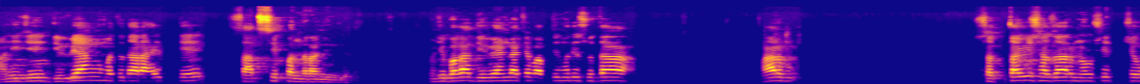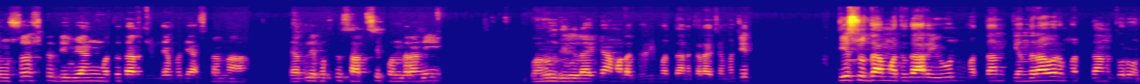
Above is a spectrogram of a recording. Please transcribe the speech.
आणि जे दिव्यांग मतदार आहेत ते सातशे पंधराने दिलेले म्हणजे बघा दिव्यांगाच्या बाबतीमध्ये सुद्धा फार सत्तावीस हजार नऊशे चौसष्ट दिव्यांग मतदार जिल्ह्यामध्ये असताना त्यातले फक्त सातशे पंधराने भरून दिलेलं आहे की आम्हाला घरी मतदान करायचं म्हणजे ते सुद्धा मतदार येऊन मतदान केंद्रावर मतदान करून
